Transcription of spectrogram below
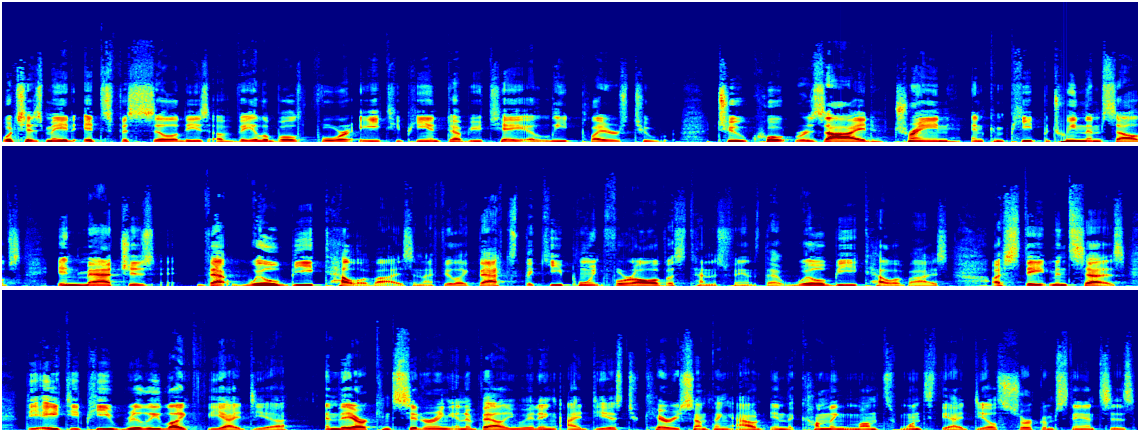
which has made its facilities available for ATP and WTA elite players to, to quote, reside, train, and compete between themselves in matches that will be televised. And I feel like that's the key point for all of us tennis fans that will be televised. A statement says the ATP really liked the idea and they are considering and evaluating ideas to carry something out in the coming months once the ideal circumstances,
